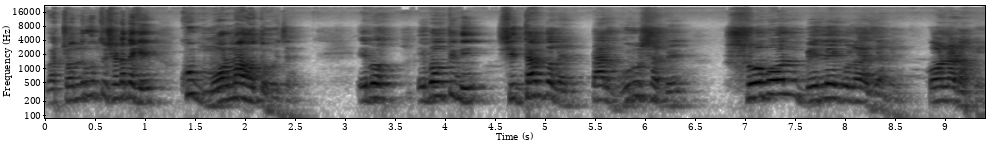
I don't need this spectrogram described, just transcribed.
এবার চন্দ্রগুপ্ত সেটা দেখে খুব মর্মাহত হয়ে যায়। এবং এবং তিনি সিদ্ধান্ত নেন তার গুরুর সাথে শ্রবণ বেলেগোলায় যাবেন কর্ণাটকে।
